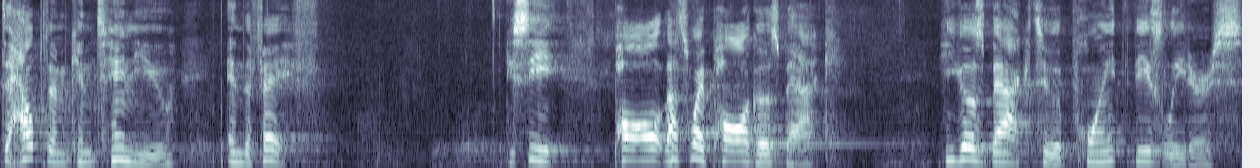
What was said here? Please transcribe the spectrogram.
to help them continue in the faith. You see, Paul, that's why Paul goes back. He goes back to appoint these leaders.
